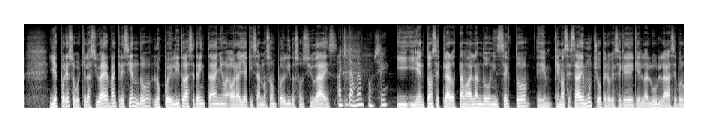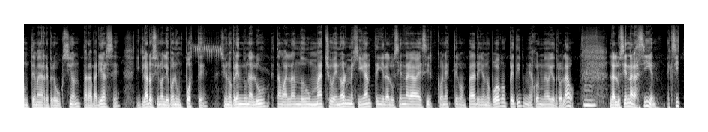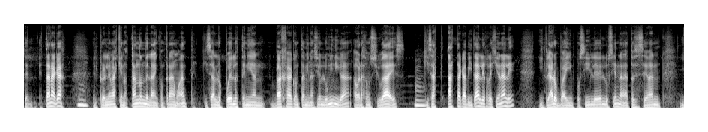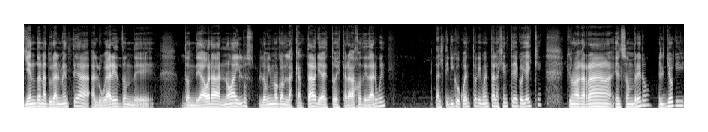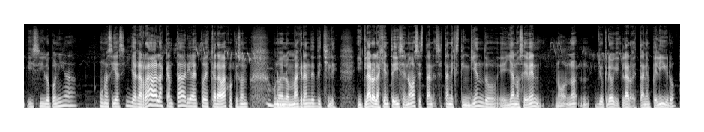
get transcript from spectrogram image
Y es por eso, porque las ciudades van creciendo, los pueblitos hace 30 años, ahora ya quizás no son pueblitos, son ciudades, Aquí también, pues sí. y, y entonces, claro, estamos hablando de un insecto eh, que no se sabe mucho, pero que se cree que la luz la hace por un tema de reproducción, para parearse. Y claro, si uno le pone un poste, si uno prende una luz, estamos hablando de un macho enorme, gigante, que la luciérnaga va a decir con este compadre, yo no puedo competir, mejor me voy a otro lado. Mm, Las luciérnagas siguen, existen, están acá. mm, El problema es que no están donde las encontrábamos antes. Quizás los pueblos tenían baja contaminación lumínica, ahora son ciudades, mm. quizás hasta capitales regionales, y claro, pues ahí imposible ver luciérnagas, entonces se van yendo naturalmente a, a lugares donde, donde ahora no hay luz. Lo mismo con las Cantabrias, estos escarabajos de Darwin, Está el típico cuento que cuenta la gente de Coyhaique, que uno agarraba el sombrero, el jockey, y si lo ponía, uno hacía así y agarraba las cantabrias, estos escarabajos que son uno de los más grandes de Chile. Y claro, la gente dice, no, se están, se están extinguiendo, eh, ya no se ven. No, no, yo creo que claro, están en peligro,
